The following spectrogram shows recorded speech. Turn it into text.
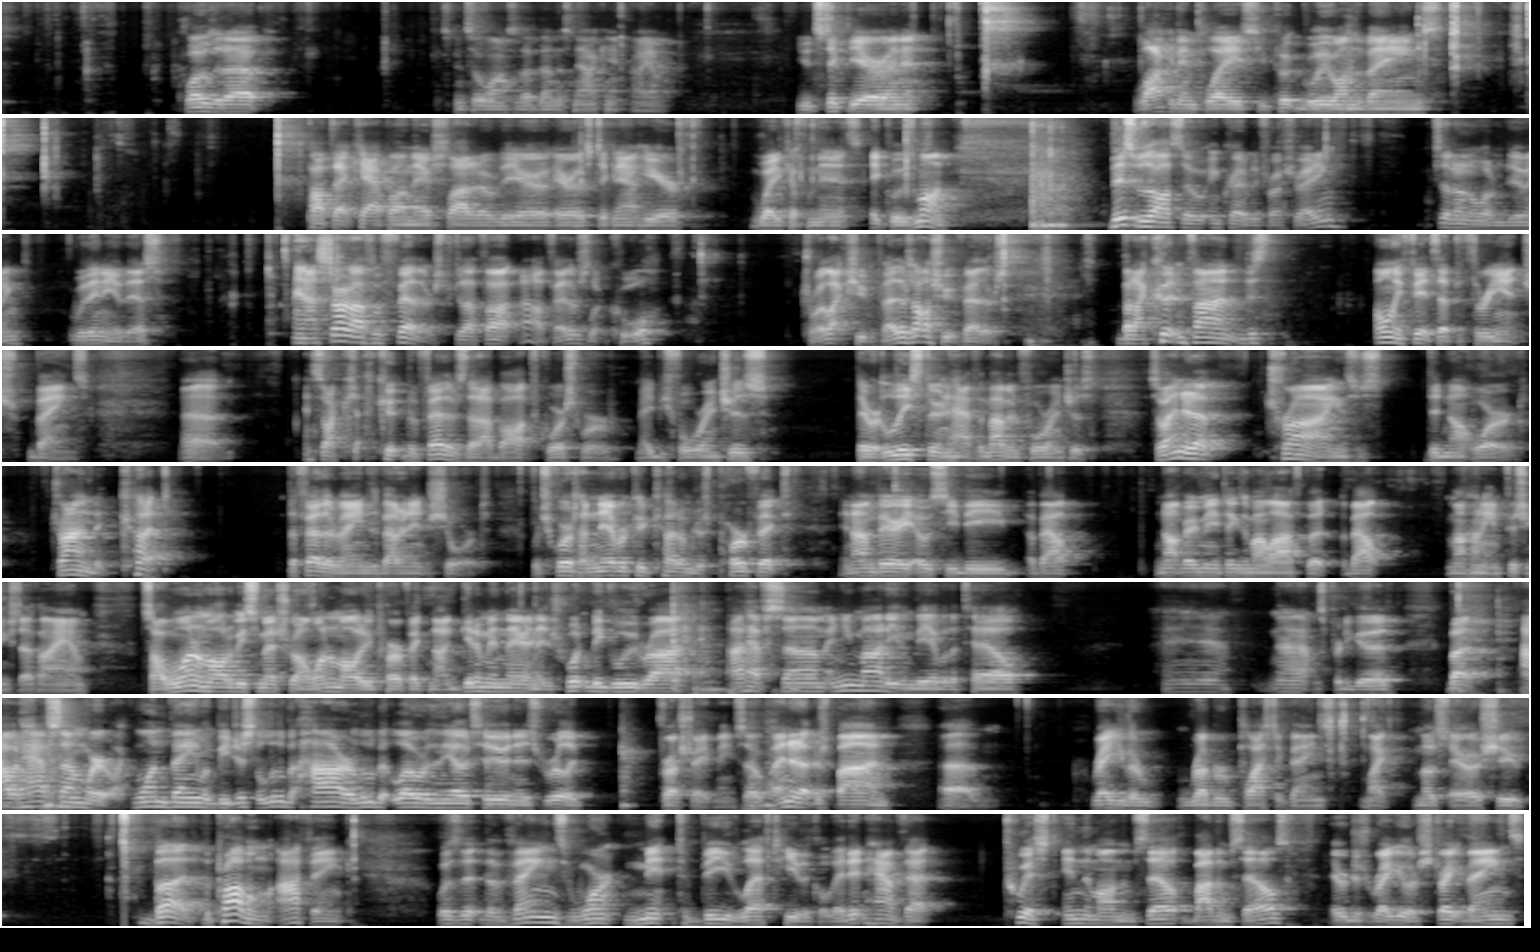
close it up. It's been so long since I've done this now, I can't, I am. You'd stick the arrow in it, lock it in place, you put glue on the vanes, pop that cap on there, slide it over the arrow, arrow sticking out here, wait a couple minutes, it glues them on. This was also incredibly frustrating because I don't know what I'm doing with any of this. And I started off with feathers because I thought, oh, feathers look cool. Troy likes shooting feathers. I'll shoot feathers. But I couldn't find this only fits up to three inch vanes. Uh, and so I, could, the feathers that I bought, of course, were maybe four inches. They were at least three and a half. They might have been four inches. So I ended up trying, this just did not work, trying to cut the feather vanes about an inch short, which of course I never could cut them just perfect. And I'm very OCD about not very many things in my life, but about my hunting and fishing stuff I am. So I want them all to be symmetrical. I want them all to be perfect. And I'd get them in there and they just wouldn't be glued right. I'd have some, and you might even be able to tell, yeah, nah, that one's pretty good. But I would have some where like one vane would be just a little bit higher, a little bit lower than the other two, and it's really frustrated me. So I ended up just buying uh, regular rubber plastic vanes, like most arrows shoot. But the problem, I think, was that the vanes weren't meant to be left helical. They didn't have that twist in them on themselves by themselves. They were just regular straight vanes.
